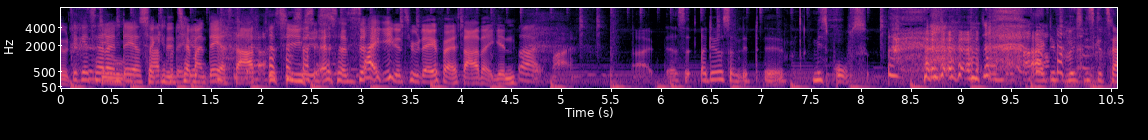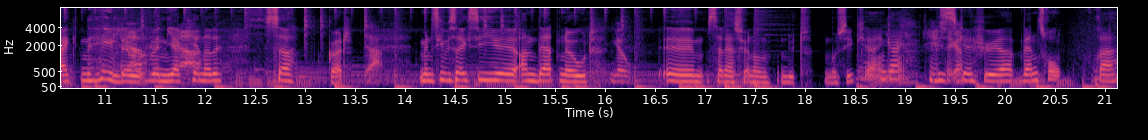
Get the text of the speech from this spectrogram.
jo, Det kan tage dig er en dag at Så starte kan på det det tage mig en dag at starte, præcis. Præcis. altså, det tager ikke 21 dage, før jeg starter igen. Nej. Nej. Nej, altså, og det er jo sådan lidt øh, misbrugs. Agtigt, hvis vi skal trække den helt derud, men jeg Ja. kender det så godt. Ja. Men skal vi så ikke sige uh, on that note, Jo. øh, så lad os høre noget nyt musik her engang. Helt vi sikkert. skal høre Vantro fra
